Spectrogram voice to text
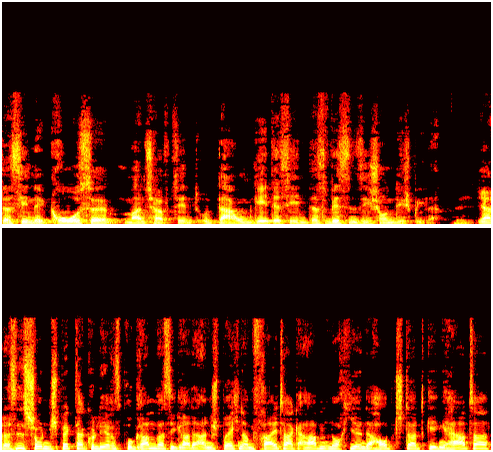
dass sie eine große Mannschaft sind. Und darum geht es ihnen. Das wissen sie schon, die Spieler. Ja, das ist schon ein spektakuläres Programm, was Sie gerade ansprechen. Am Freitagabend noch hier in der Hauptstadt gegen Hertha.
